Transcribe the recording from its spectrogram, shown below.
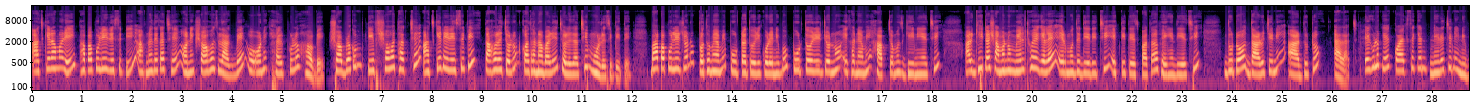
আজকের আমার এই ভাপা পুলির রেসিপি আপনাদের কাছে অনেক সহজ লাগবে ও অনেক হেল্পফুলও হবে। সব রকম টিপস সহ থাকছে আজকের এই রেসিপি তাহলে চলুন কথা না বাড়িয়ে চলে যাচ্ছি মূল রেসিপিতে ভাপা পুলির জন্য প্রথমে আমি পুরটা তৈরি করে নিব। পুর তৈরির জন্য এখানে আমি হাফ চামচ ঘি নিয়েছি। আর ঘিটা সামান্য মেল্ট হয়ে গেলে এর মধ্যে দিয়ে দিচ্ছি একটি তেজপাতা ভেঙে দিয়েছি। দুটো দারুচিনি আর দুটো এলাচ। এগুলোকে কয়েক সেকেন্ড নেড়ে চেনে নিব,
